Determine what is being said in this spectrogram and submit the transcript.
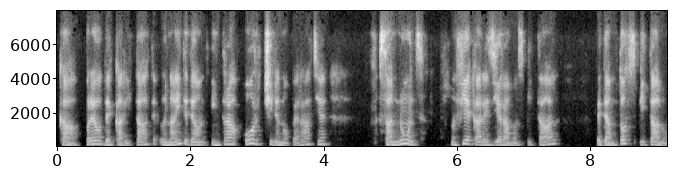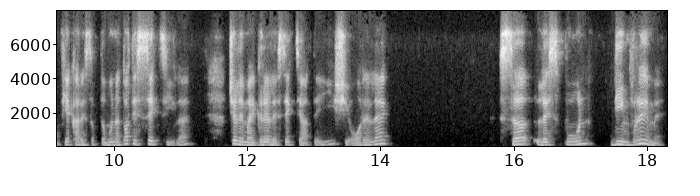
ca preot de caritate, înainte de a intra oricine în operație, să anunț, în fiecare zi eram în spital, vedeam tot spitalul în fiecare săptămână, toate secțiile, cele mai grele secții ATI și orele, să le spun din vreme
